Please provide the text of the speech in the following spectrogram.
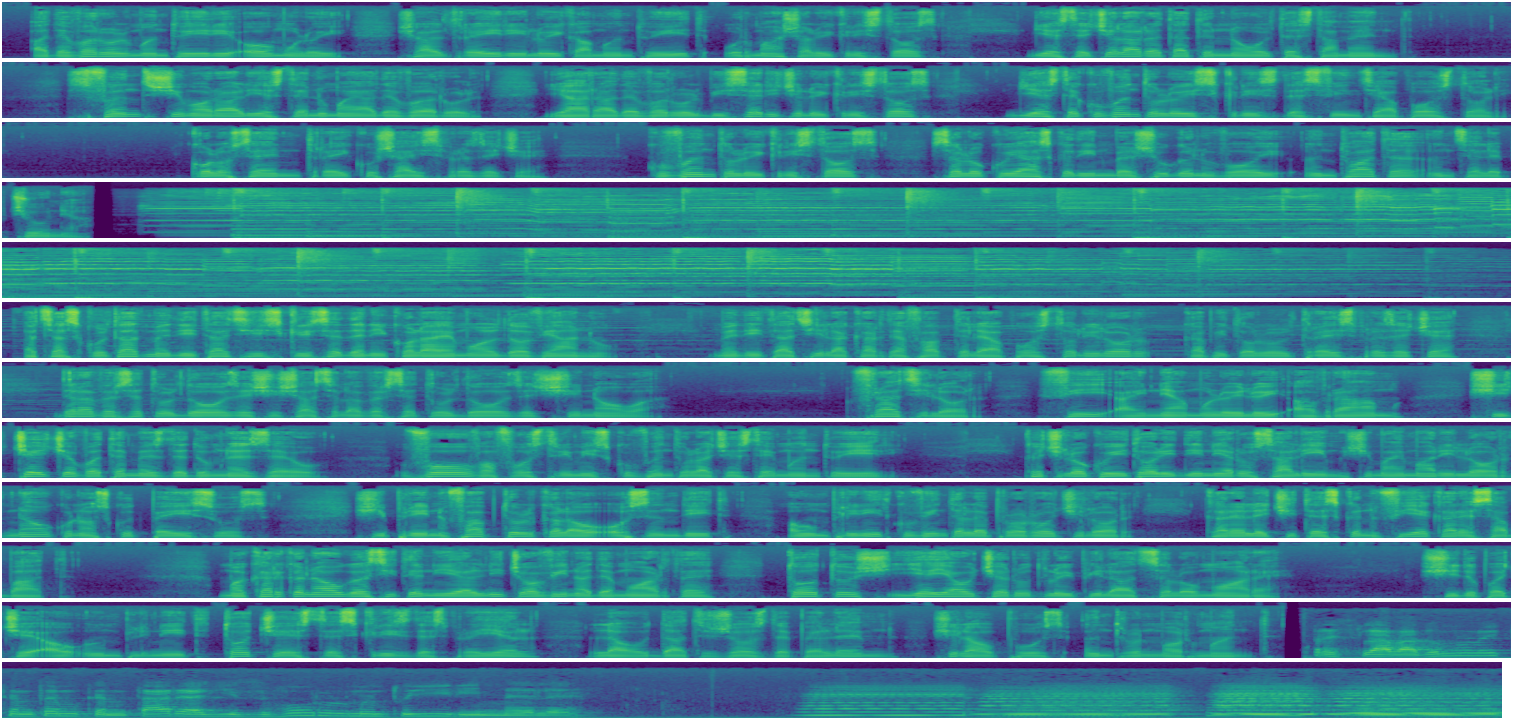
Adevărul mântuirii omului și al trăirii lui ca mântuit, urmașa lui Hristos, este cel arătat în Noul Testament. Sfânt și moral este numai adevărul, iar adevărul Bisericii lui Hristos este cuvântul lui scris de Sfinții Apostoli. Coloseni 3,16 Cuvântul lui Hristos să locuiască din belșug în voi în toată înțelepciunea. Ați ascultat meditații scrise de Nicolae Moldovianu, meditații la Cartea Faptele Apostolilor, capitolul 13, de la versetul 26 la versetul 29. Fraților, fii ai neamului lui Avram și cei ce vă temeți de Dumnezeu, vouă v-a fost trimis cuvântul acestei mântuiri. Căci locuitorii din Ierusalim și mai marii lor n-au cunoscut pe Isus și prin faptul că l-au osândit, au împlinit cuvintele prorocilor care le citesc în fiecare sabat. Măcar că n-au găsit în el nicio vină de moarte, totuși ei au cerut lui Pilat să-l omoare. Și după ce au împlinit tot ce este scris despre el, l-au dat jos de pe lemn și l-au pus într-un mormânt. Spre slava Domnului cântăm cântarea Izvorul mântuirii mele. Thank you.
